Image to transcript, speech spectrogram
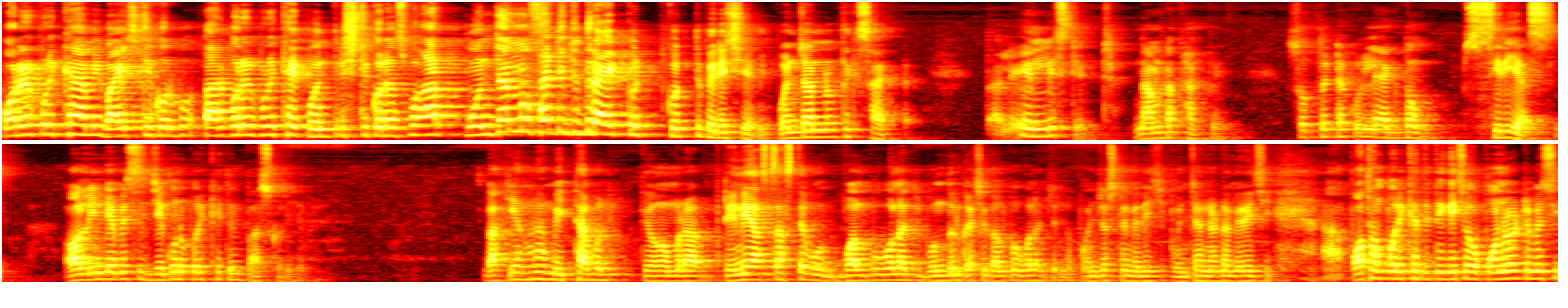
পরের পরীক্ষায় আমি বাইশটি করব, তারপরের পরীক্ষায় পঁয়ত্রিশটি করে আসব। আর পঞ্চান্ন ষাটে যদি রাইট করতে পেরেছি আমি, পঞ্চান্ন থেকে ষাটটা, তাহলে এনলিস্টেড নামটা থাকবে। সত্তরটা করলে একদম সিরিয়াস অল ইন্ডিয়া বেসিস যে কোনো পরীক্ষায় তুমি পাস করে যাবে। বাকি আমরা মিথ্যা বলি। কেউ আমরা ট্রেনে আস্তে আস্তে গল্প বলার বন্ধুর কাছে গল্প বলার জন্য পঞ্চাশটা মেরেছি, পঞ্চান্নটা মেরেছি। প্রথম পরীক্ষা দিতে গেছে ও পনেরোটা বেশি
